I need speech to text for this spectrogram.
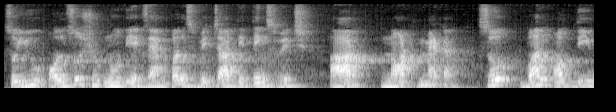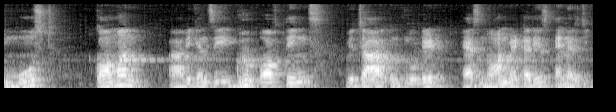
So you also should know the examples which are the things which are not matter. So one of the most common uh, we can see group of things which are included as non-matter is energy.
